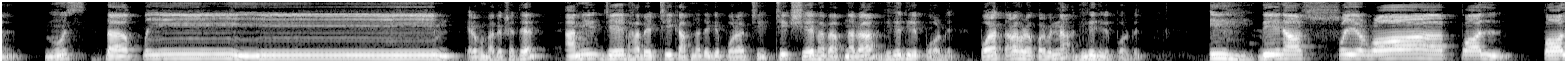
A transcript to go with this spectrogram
المستقيم এরকম ভাবে একসাথে আমি যেভাবে ঠিক আপনাদেরকে পড়াচ্ছি ঠিক সেভাবে আপনারা ধীরে ধীরে পড়বেন পড়ার তাড়াহুড়া করবেন না ধীরে ধীরে পড়বেন ইহদিনা সিরাতাল তল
